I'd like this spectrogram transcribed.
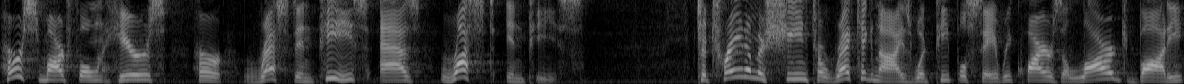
Her smartphone hears her rest in peace as rust in peace. To train a machine to recognize what people say requires a large body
